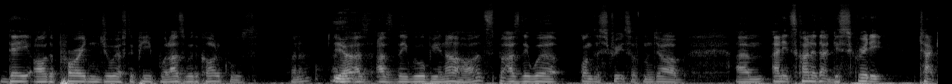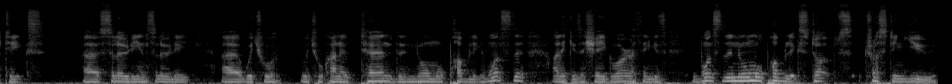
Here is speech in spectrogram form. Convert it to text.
they are the pride and joy of the people, as were the Karkals, you know, Yeah. as as they will be in our hearts, but as they were on the streets of Punjab, um, and it's kind of that discredit tactics, uh, slowly and slowly, uh, which will which will kind of turn the normal public. Once the I think it's a Che Guevara thing is once the normal public stops trusting you,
